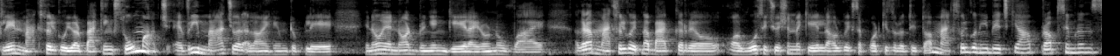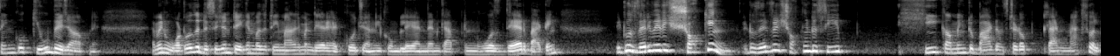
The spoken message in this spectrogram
ग्लेन मैक्सवेल को you are backing so much every match you are allowing him to play you know are not bringing Gayle I don't know why अगर आप मैक्सवेल को इतना बैक कर रहे हो और वो सिचुएशन में के राहुल को एक सपोर्ट की ज़रूरत थी तो आप मैक्सवेल को नहीं भेज के आप प्रभ सिमरन सिंह को क्यों भेजा आपने? I mean what was the decision taken by the team management their head coach Anil Kumble and then captain who was there batting it was very very shocking. It was very very shocking to see he coming to bat instead of Glenn Maxwell.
